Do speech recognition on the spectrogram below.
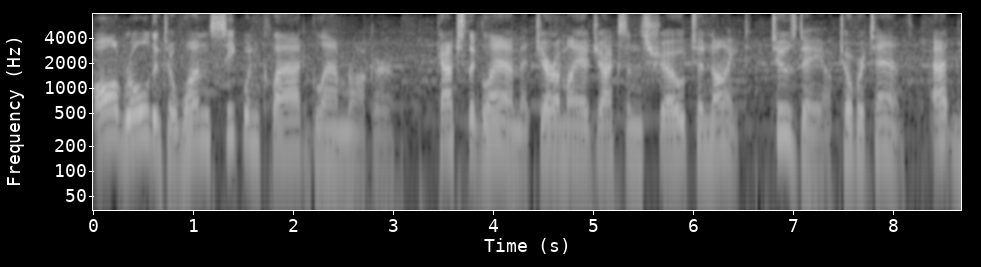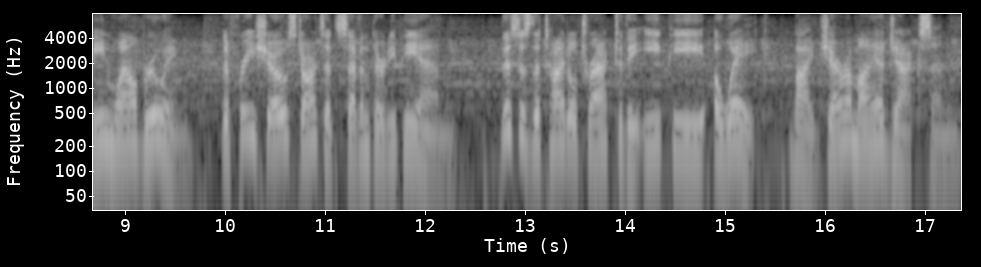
all rolled into one sequin clad glam rocker. Catch the glam at Jeremiah Jackson's show tonight, Tuesday, October 10th, at Meanwhile Brewing. The free show starts at 7:30 p.m. This is the title track to the EP Awake by Jeremiah Jackson.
